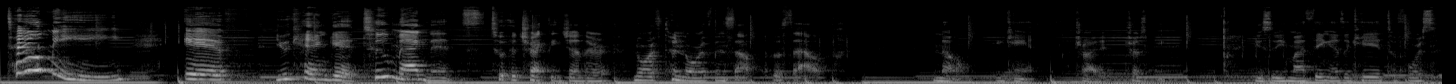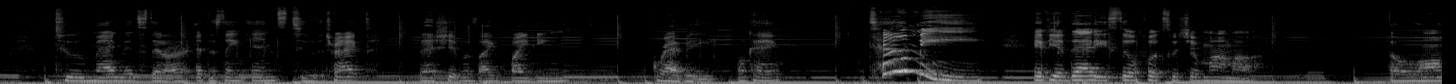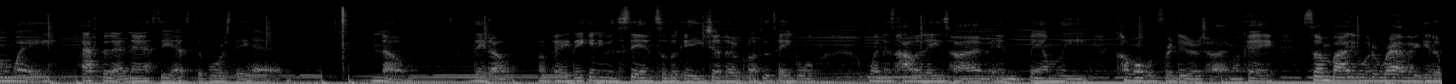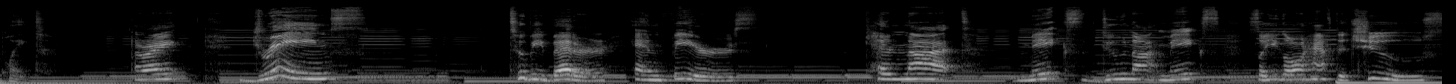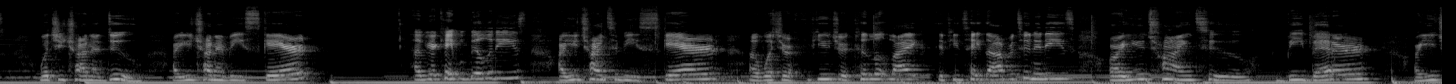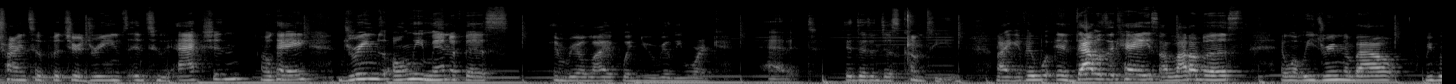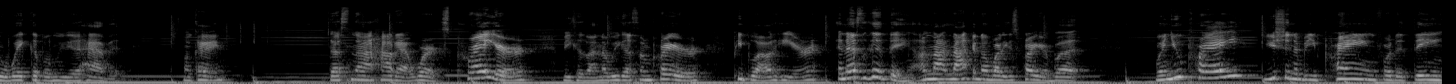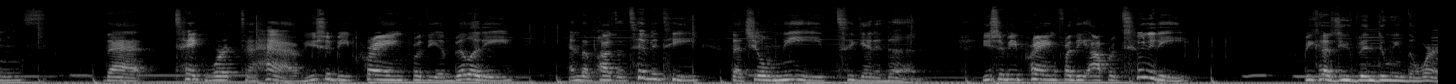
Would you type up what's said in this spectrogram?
Tell me if you can get two magnets to attract each other north to north and south to south. No, you can't. I tried it. Trust me. Used to be my thing as a kid to force two magnets that are at the same ends to attract. That shit was like fighting gravity, okay? Tell me if your daddy still fucks with your mama the long way after that nasty ass divorce they had. No, they don't. Okay, they can't even stand to look at each other across the table when it's holiday time and family come over for dinner time. Okay, somebody would rather get a plate. All right, dreams to be better and fears cannot mix. Do not mix. So you're gonna have to choose what you're trying to do. Are you trying to be scared of your capabilities? Are you trying to be scared of what your future could look like if you take the opportunities? Or are you trying to be better? Are you trying to put your dreams into action? Okay? Dreams only manifest in real life when you really work at it. It doesn't just come to you. Like if it if that was the case, a lot of us and what we dreamed about, we would wake up and we would have it. Okay? That's not how that works. Prayer, because I know we got some prayer people out here, and that's a good thing. I'm not knocking nobody's prayer, but when you pray, you shouldn't be praying for the things that take work to have. You should be praying for the ability and the positivity that you'll need to get it done. You should be praying for the opportunity because you've been doing the work.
